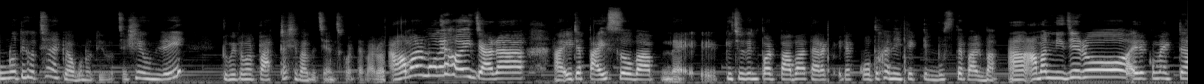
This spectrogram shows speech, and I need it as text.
উন্নতি হচ্ছে নাকি অবনতি হচ্ছে? সেই অনুযায়ী তুমি তোমার পাঠটা সেভাবে চেঞ্জ করতে পারো। আমার মনে হয় যারা এটা পাইছো বা কিছুদিন পর পাবা, তারা এটা কতখানি ইফেক্টিভ বুঝতে পারবা। আমার নিজেরও এরকম একটা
